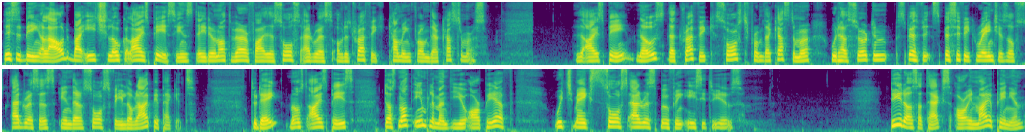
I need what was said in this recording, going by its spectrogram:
This is being allowed by each local ISP since they do not verify the source address of the traffic coming from their customers. The ISP knows that traffic sourced from their customer would have certain specific, specific ranges of addresses in their source field of the IP packets. Today, most ISPs does not implement URPF which makes source address spoofing easy to use. DDoS attacks are, in my opinion,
